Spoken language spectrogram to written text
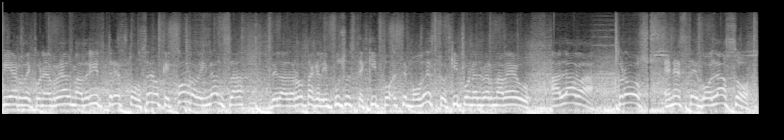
pierde con el Real Madrid 3 por 0 que cobra venganza de la derrota que le impuso este equipo, este modesto equipo en el Bernabéu. Alaba Cross en este golazo.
